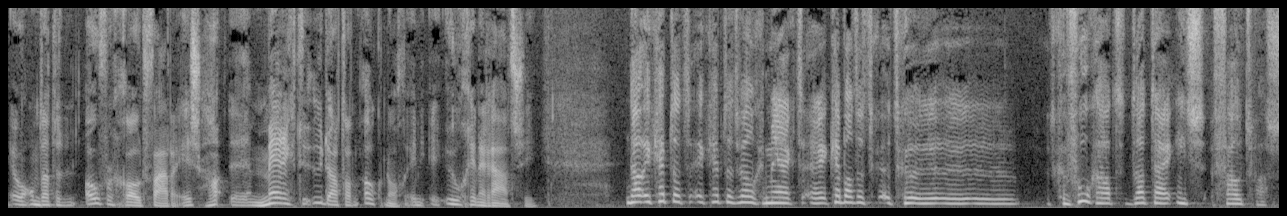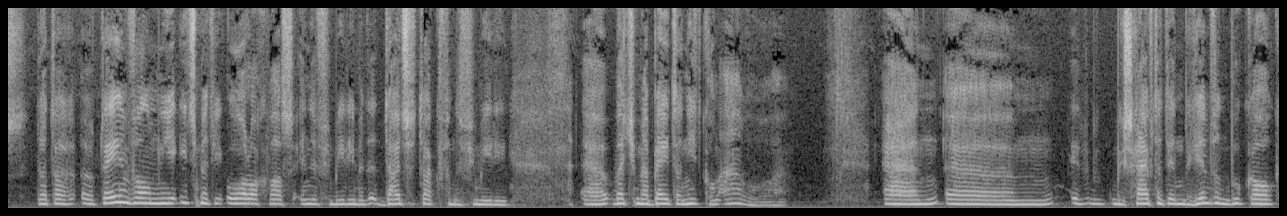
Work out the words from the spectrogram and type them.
he- omdat het een overgrootvader is... ha- eh, merkte u dat dan ook nog in, in uw generatie? Nou, ik heb dat, ik heb dat wel gemerkt. Eh, Ik heb altijd het, ge- het gevoel gehad dat daar iets fout was. Dat er op de een of andere manier iets met die oorlog was in de familie... met de Duitse tak van de familie... eh, wat je maar beter niet kon aanroeren. En ehm, ik beschrijf dat in het begin van het boek ook...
